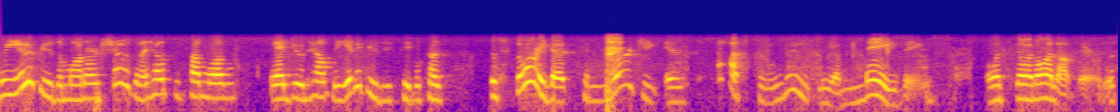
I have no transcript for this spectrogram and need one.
we interview them on our shows, and I hope come on, Andrew, and help me interview these people because the story that's emerging is absolutely amazing. What's going on out there with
